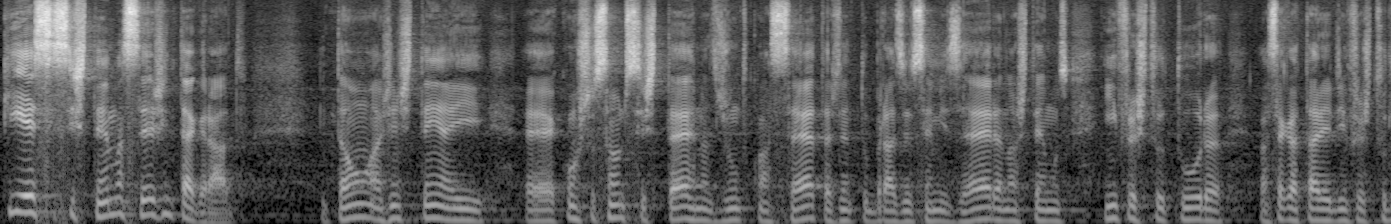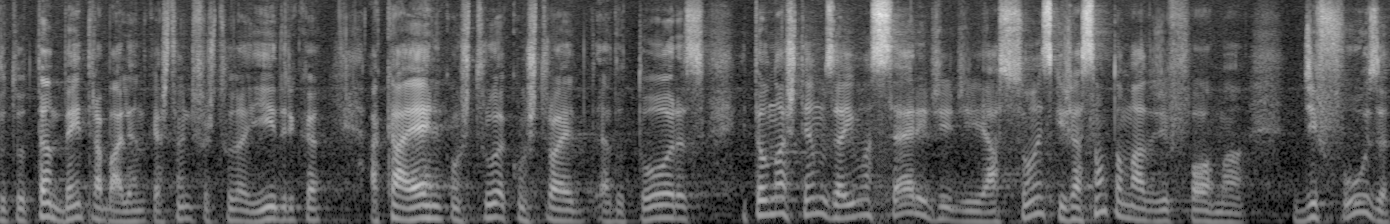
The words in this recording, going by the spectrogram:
que esse sistema seja integrado. Então, a gente tem aí é, construção de cisternas junto com a SETAS, dentro do Brasil Sem Miséria, nós temos infraestrutura, a Secretaria de Infraestrutura também trabalhando questão de infraestrutura hídrica, a CAERN constrói, constrói adutoras. Então, nós temos aí uma série de, de ações que já são tomadas de forma difusa,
